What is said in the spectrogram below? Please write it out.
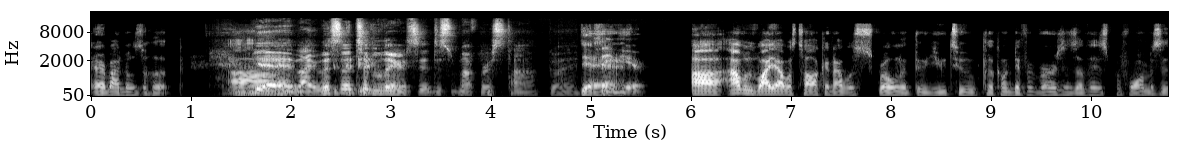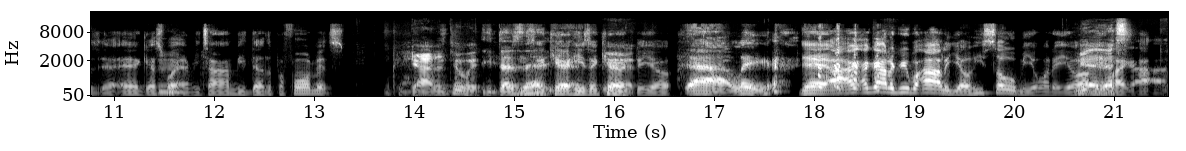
everybody knows the hook. Um, yeah, like listen to the lyrics. This was my first time. Go ahead. yeah. Same here. Uh, I was while y'all was talking, I was scrolling through YouTube, click on different versions of his performances, and guess what? Mhm. Every time he does the performance, He got into it. He does he's that. in char- he's in character, yo. Golly. Yeah, I, I gotta agree with Ali, yo. He sold me on it, yo. Yeah, I mean, that's- like I,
